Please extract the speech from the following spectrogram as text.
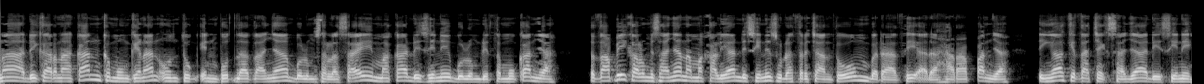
Nah, dikarenakan kemungkinan untuk input datanya belum selesai, maka di sini belum ditemukan ya. Tetapi kalau misalnya nama kalian di sini sudah tercantum, berarti ada harapan ya. Tinggal kita cek saja di sini.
